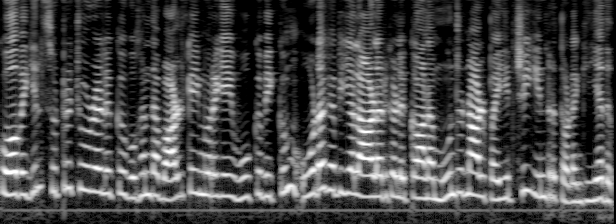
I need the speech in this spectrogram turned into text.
கோவையில் சுற்றுச்சூழலுக்கு உகந்த வாழ்க்கை முறையை ஊக்குவிக்கும் ஊடகவியலாளர்களுக்கான மூன்று நாள் பயிற்சி இன்று தொடங்கியது.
